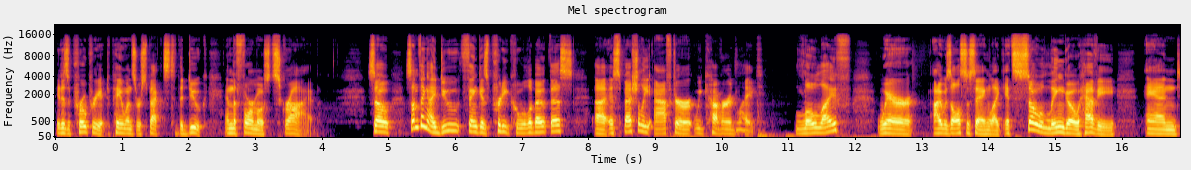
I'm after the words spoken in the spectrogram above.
It is appropriate to pay one's respects to the Duke and the foremost scribe. So, something I do think is pretty cool about this, uh, especially after we covered like low life, where I was also saying like it's so lingo heavy and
